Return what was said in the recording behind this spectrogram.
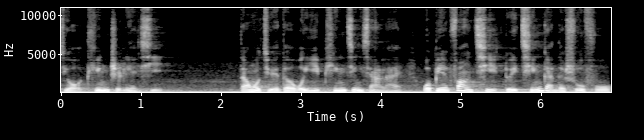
就停止练习。当我觉得我已平静下来，我便放弃对情感的束缚，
